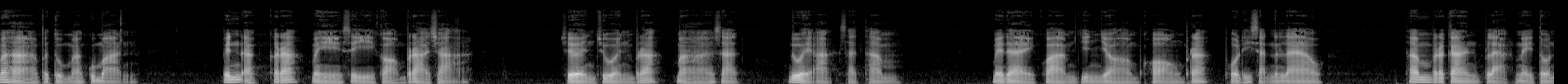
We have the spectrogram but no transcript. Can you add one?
มหาปตุมกุมาร เป็นอัครมเหสีของพระราชา เชิญชวนพระมหาสัตว์ด้วยอสัตธรรม ไม่ได้ความยินยอมของพระโพธิสัตว์นั้นแล้วทำประการแปลกในตน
